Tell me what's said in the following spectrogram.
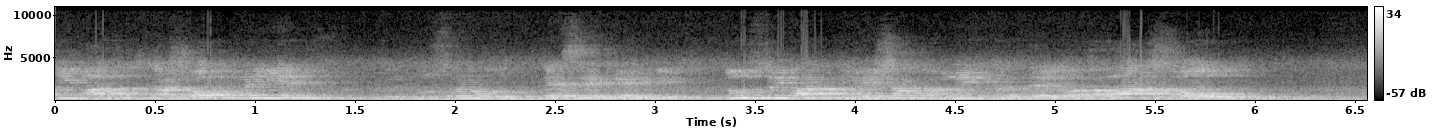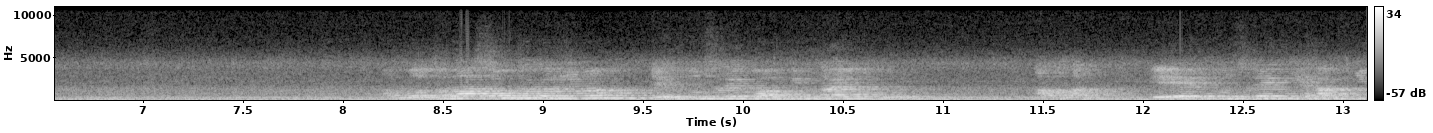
کی عبادت کا شوق نہیں ہے، پھر دوسروں کو کیسے کہیں گے؟ دوسری بات ہمیشہ تبلیغ کرتے ہیں وتواس ہو اب وتواس ہو کا ترجمہ، ایک دوسرے کو حق کی تعریف کرو۔ اب ایک دوسرے کی حق کی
